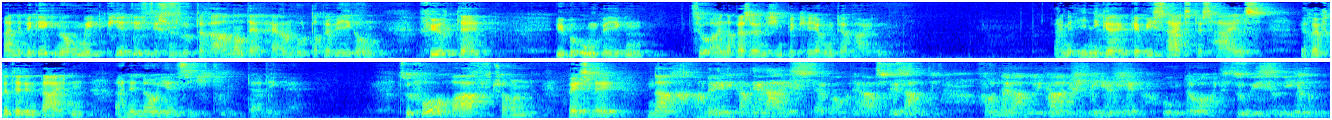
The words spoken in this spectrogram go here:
eine Begegnung mit pietistischen Lutheranern der Herrenhuter Bewegung führte über Umwegen zu einer persönlichen Bekehrung der beiden. Eine innige Gewissheit des Heils eröffnete den beiden eine neue Sicht der Dinge. Zuvor war John Wesley nach Amerika gereist. Er wurde ausgesandt von der anglikanischen Kirche, um dort zu missionieren.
